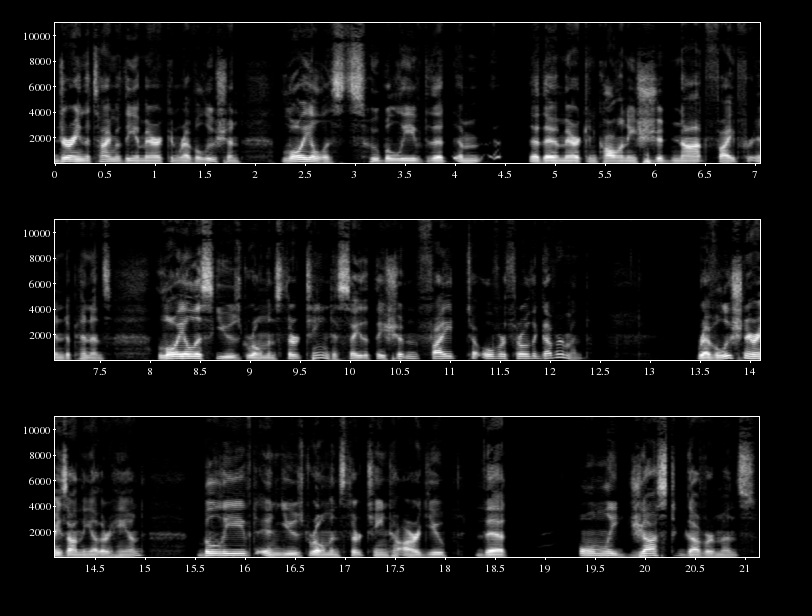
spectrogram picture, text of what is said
during the time of the American Revolution, loyalists who believed that, um, that the American colonies should not fight for independence, loyalists used Romans 13 to say that they shouldn't fight to overthrow the government. Revolutionaries, on the other hand, believed and used Romans 13 to argue that only just governments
